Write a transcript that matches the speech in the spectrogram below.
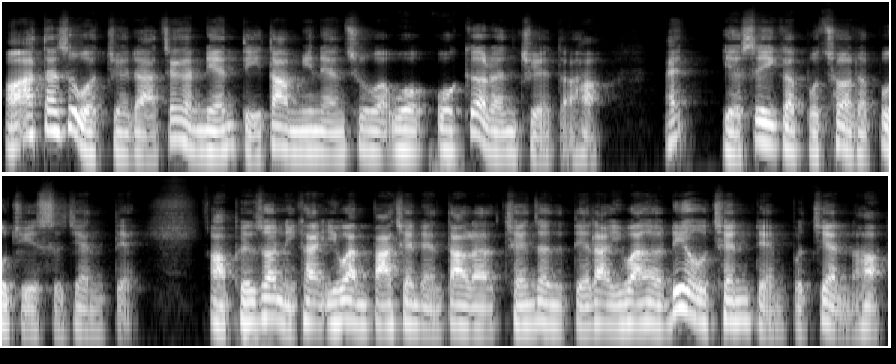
哦啊，但是我觉得啊，这个年底到明年初，我我个人觉得哈，哎，也是一个不错的布局时间点啊。比如说，你看一万八千点到了，前阵子跌到一万二，六千点不见了哈。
